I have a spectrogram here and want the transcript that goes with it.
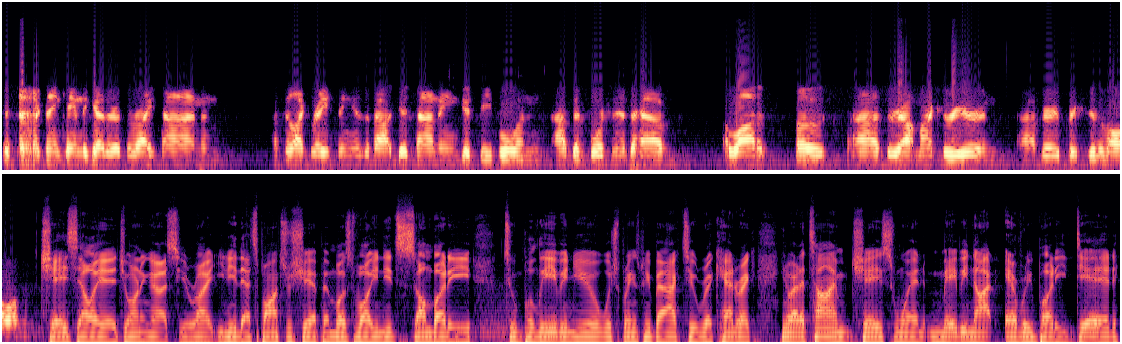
just everything came together at the right time, and I feel like racing is about good timing and good people, and I've been fortunate to have a lot of both uh, throughout my career, and uh, very appreciative of all of them. Chase Elliott joining us. You're right. You need that sponsorship, and most of all, you need somebody to believe in you. Which brings me back to Rick Hendrick. You know, at a time, Chase, when maybe not everybody did.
